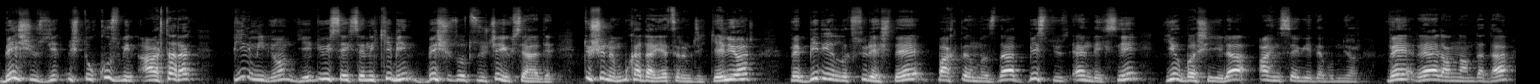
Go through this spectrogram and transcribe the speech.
579 bin artarak 1 milyon 782 bin 533'e yükseldi. Düşünün bu kadar yatırımcı geliyor ve bir yıllık süreçte baktığımızda BIST 100 endeksi yılbaşıyla aynı seviyede bulunuyor. Ve reel anlamda da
